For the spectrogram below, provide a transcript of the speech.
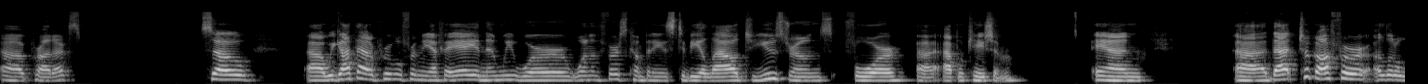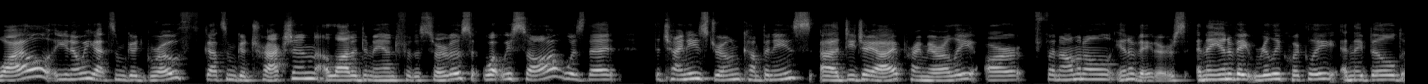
uh, products. So uh, we got that approval from the FAA, and then we were one of the first companies to be allowed to use drones for uh, application, and. that took off for a little while. You know, we got some good growth, got some good traction, a lot of demand for the service. What we saw was that the Chinese drone companies, uh, DJI primarily, are phenomenal innovators and they innovate really quickly and they build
